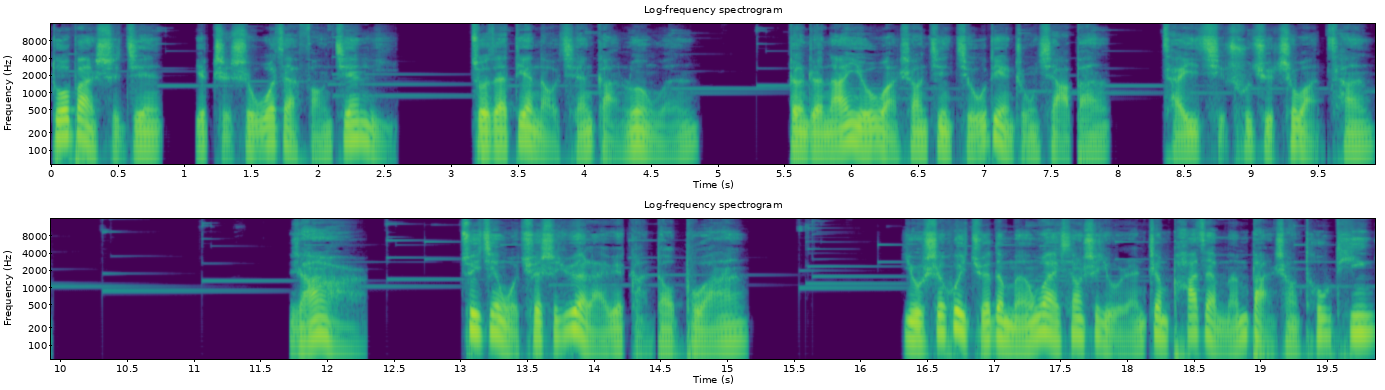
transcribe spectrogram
多半时间也只是窝在房间里，坐在电脑前赶论文，等着男友晚上近九点钟下班，才一起出去吃晚餐。然而。最近我却是越来越感到不安，有时会觉得门外像是有人正趴在门板上偷听，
